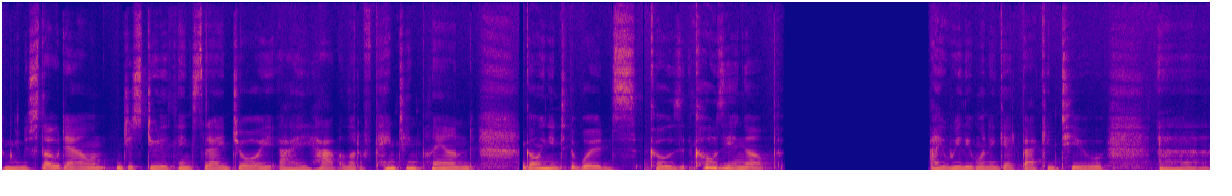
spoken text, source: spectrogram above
I'm going to slow down, just do the things that I enjoy. I have a lot of painting planned, going into the woods, cozy, cozying up. I really want to get back into uh,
